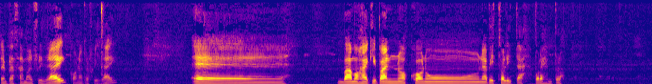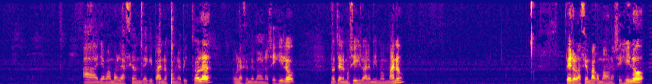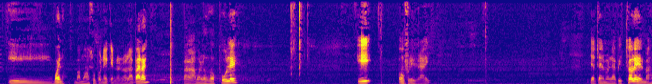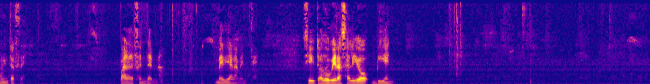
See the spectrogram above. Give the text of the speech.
Reemplazamos el free drive con otro free drive. Eh, vamos a equiparnos con una pistolita por ejemplo. Ah, llamamos la acción de equiparnos con una pistola una acción de mano sigilo. No tenemos sigilo ahora mismo en mano. Pero la acción va con más unos sigilo y bueno, vamos a suponer que no nos la paran. Pagamos los dos pools. Y un free drive. Ya tenemos la pistola y el más un intercept. Para defendernos. Medianamente. Si todo hubiera salido bien.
